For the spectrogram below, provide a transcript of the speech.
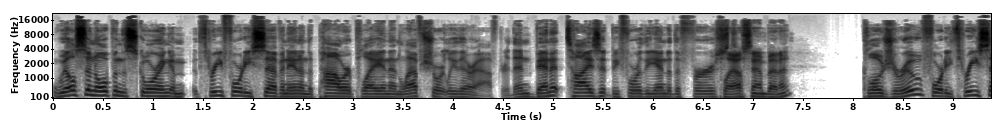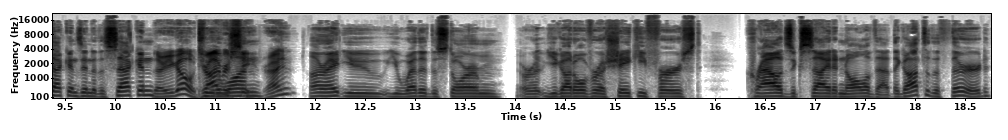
Wilson opened the scoring um, 347 in on the power play and then left shortly thereafter. Then Bennett ties it before the end of the first. Playoff Sam Bennett. Claude Giroux, 43 seconds into the second. There you go. Driver's one. seat, right? All right, you you weathered the storm, or you got over a shaky first. Crowds excited and all of that. They got to the third,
